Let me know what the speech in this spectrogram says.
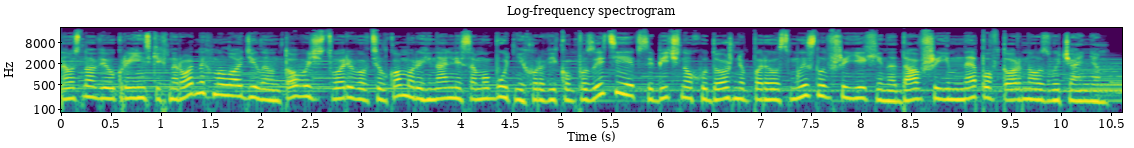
На основі українських народних мелодій Леонтович створював цілком оригінальні самобутні хорові композиції, всебічно художньо переосмисливши їх і надавши їм неповторного звучання.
